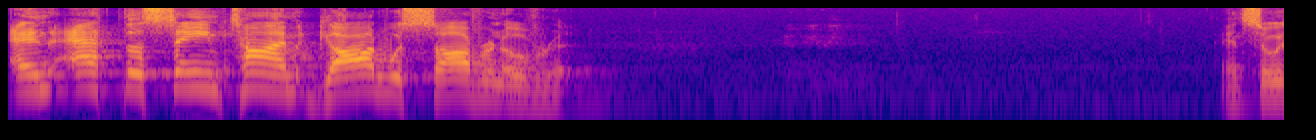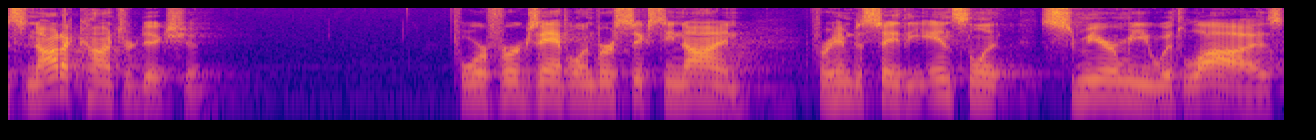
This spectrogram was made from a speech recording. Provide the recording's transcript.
and at the same time, God was sovereign over it. And so it's not a contradiction. For, for example, in verse 69, for him to say, The insolent smear me with lies.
